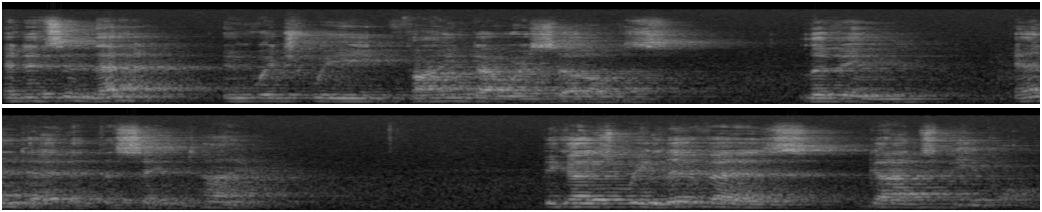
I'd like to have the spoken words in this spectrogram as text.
And it's in that in which we find ourselves living and dead at the same time. Because we live as God's people,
